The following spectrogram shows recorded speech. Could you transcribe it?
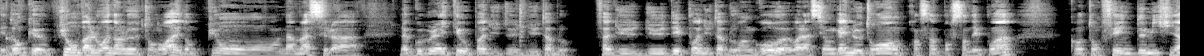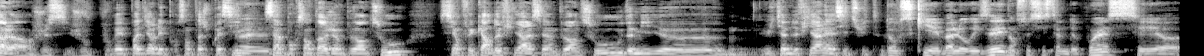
Et donc, plus on va loin dans le tournoi, et donc plus on, on amasse la, la globalité ou pas du, du tableau. Enfin, du, du, des points du tableau. En gros, voilà, si on gagne le tournoi, on prend 5% des points quand on fait une demi-finale, alors je je pourrais pas dire les pourcentages précis, c'est un pourcentage un peu en dessous. Si on fait quart de finale, c'est un peu en dessous, demi euh, huitième de finale et ainsi de suite. Donc ce qui est valorisé dans ce système de points, c'est euh,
